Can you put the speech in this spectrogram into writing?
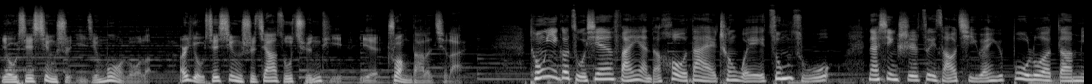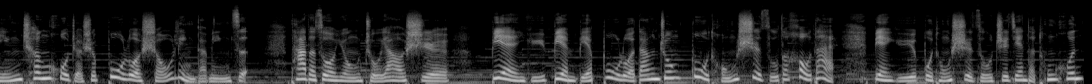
有些姓氏已经没落了，而有些姓氏家族群体也壮大了起来。同一个祖先繁衍的后代称为宗族。那姓氏最早起源于部落的名称或者是部落首领的名字，它的作用主要是。便于辨别部落当中不同氏族的后代，便于不同氏族之间的通婚，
